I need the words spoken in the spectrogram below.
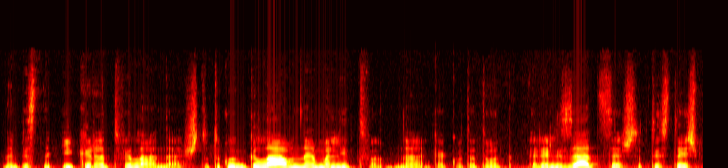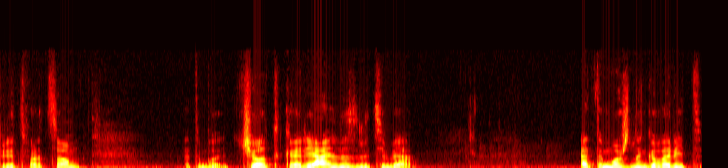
написано «икра твила», да, что такое главная молитва, да, как вот эта вот реализация, что ты стоишь перед Творцом, это было четко, реальность для тебя – это можно говорить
